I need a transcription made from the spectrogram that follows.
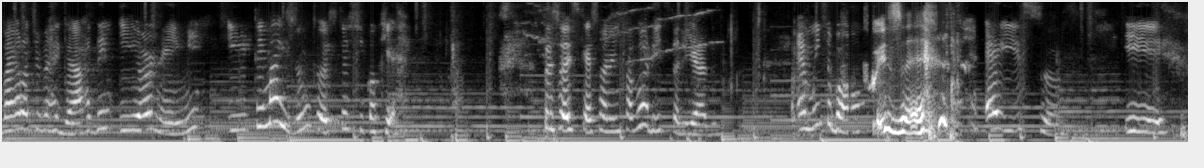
Violet Evergarden e Your Name. E tem mais um que eu esqueci qual que é. A pessoa esquece o anime favorito, tá ligado? É muito bom. Pois é. É isso. E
